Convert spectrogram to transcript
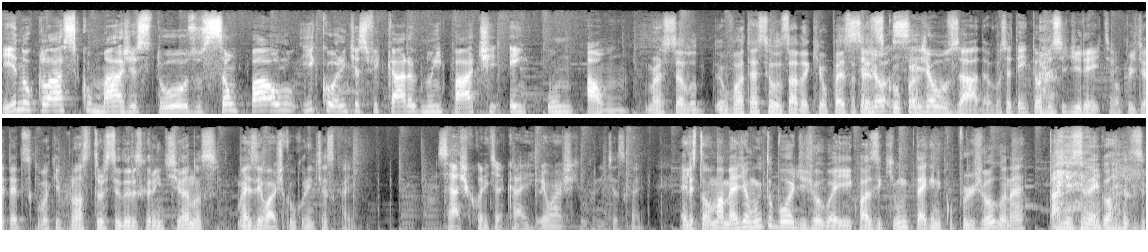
E no clássico majestoso, São Paulo e Corinthians ficaram no empate em 1 a 1 Marcelo, eu vou até ser usado aqui, eu peço até Seja, desculpa. seja ousada, você tem todo esse direito. Eu pedi até desculpa aqui pros nossos torcedores corintianos, mas eu acho que o Corinthians cai. Você acha que o Corinthians cai? Eu acho que o Corinthians cai. Eles estão numa média muito boa de jogo aí, quase que um técnico por jogo, né? Tá nesse negócio.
